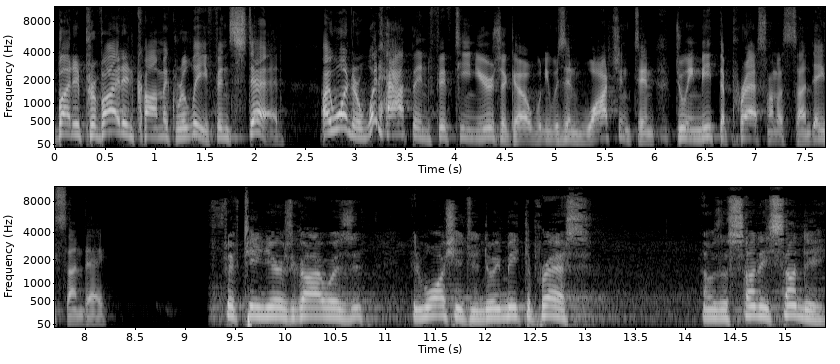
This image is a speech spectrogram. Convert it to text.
but it provided comic relief instead. I wonder what happened 15 years ago when he was in Washington doing Meet the Press on a Sunday Sunday. 15 years ago, I was in Washington doing Meet the Press. It was a sunny Sunday.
